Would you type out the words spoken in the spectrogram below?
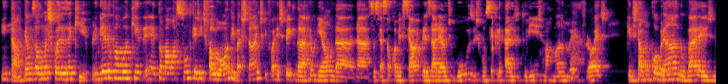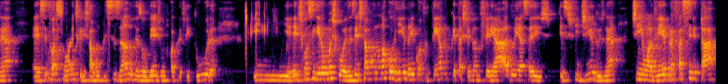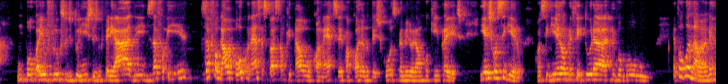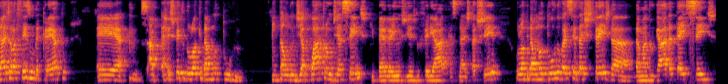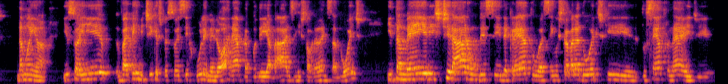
Então, temos algumas coisas aqui. Primeiro, vamos aqui retomar um assunto que a gente falou ontem bastante, que foi a respeito da reunião da, da Associação Comercial Empresarial de Búzios com o secretário de Turismo, Armando Ehrenfreud, que eles estavam cobrando várias né, é, situações que eles estavam precisando resolver junto com a prefeitura. E eles conseguiram algumas coisas. Eles estavam numa corrida aí contra o tempo, porque está chegando o feriado, e essas, esses pedidos né, tinham a ver para facilitar um pouco aí o fluxo de turistas no feriado e, desafo e desafogar um pouco né, essa situação que está o comércio aí com a corda no pescoço para melhorar um pouquinho para eles. E eles conseguiram. Conseguiram, a prefeitura revogou. Revogou, não, na verdade, ela fez um decreto é, a, a respeito do lockdown noturno então, do dia 4 ao dia 6, que pega aí os dias do feriado, que a cidade está cheia, o lockdown noturno vai ser das 3 da, da madrugada até as 6 da manhã. Isso aí vai permitir que as pessoas circulem melhor, né, para poder ir a bares e restaurantes à noite. E também eles tiraram desse decreto, assim, os trabalhadores que do centro, né, e de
